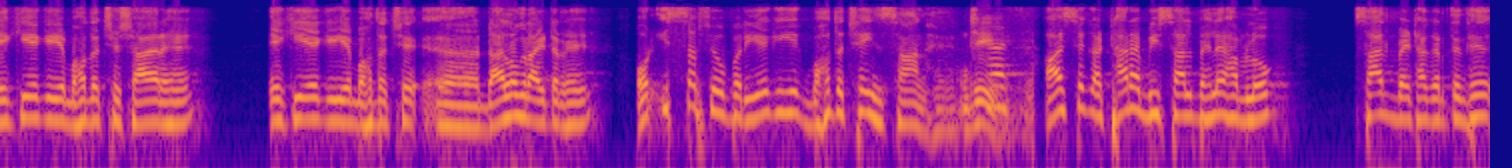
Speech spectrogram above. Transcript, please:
एक ये कि ये बहुत अच्छे शायर हैं। एक ये कि ये बहुत अच्छे डायलॉग राइटर हैं और इस सबसे ऊपर ये कि ये बहुत अच्छे इंसान हैं। जी। आज से 18-20 साल पहले हम लोग साथ बैठा करते थे।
